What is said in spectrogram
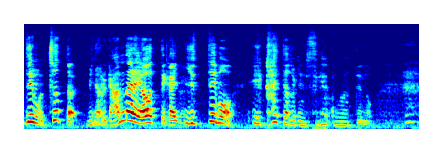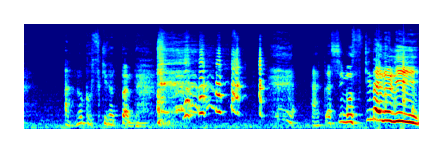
でもちょっと「ミノル頑張れよ」ってか言ってもえ帰った時にすげえこうなってんの。あの子好きだったんだ。私も好きなのに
